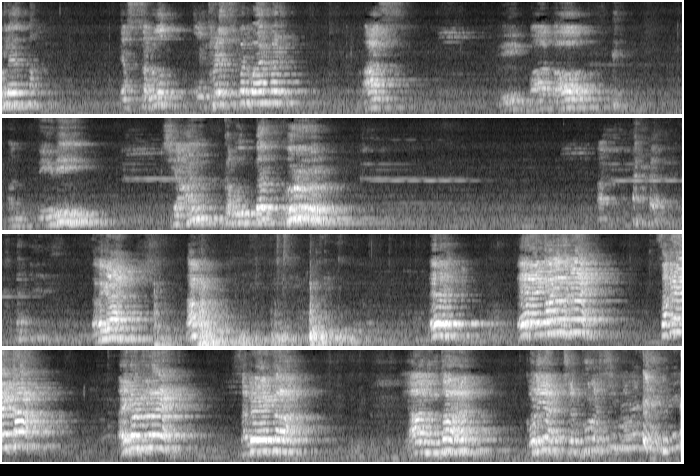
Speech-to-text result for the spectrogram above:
उरले आहेत ना. त्या सर्व कोथळ्या सकट बाहेर काढ. आज एक बात और. आणि तेरी जान कबूतर फुर जरा इकडे आण. थांब. ए, ए, ऐका ना सगळे सगळे ऐका ऐका सगळे सगळे ऐका यानंतर कोणी या जग्गूला शिकवलं मला सांगते,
